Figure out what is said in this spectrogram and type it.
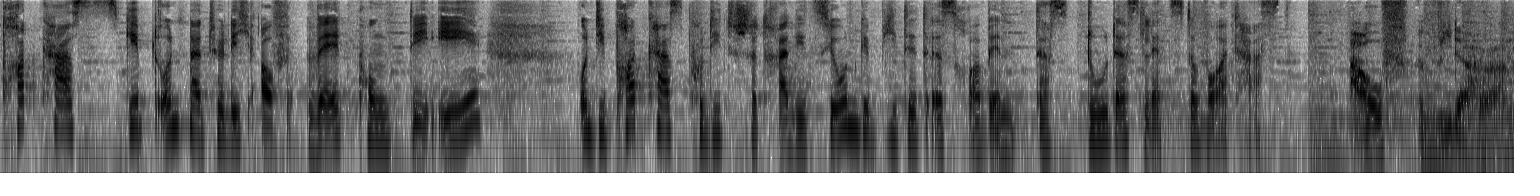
Podcasts gibt und natürlich auf welt.de. Und die Podcast-politische Tradition gebietet es, Robin, dass du das letzte Wort hast. Auf Wiederhören.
